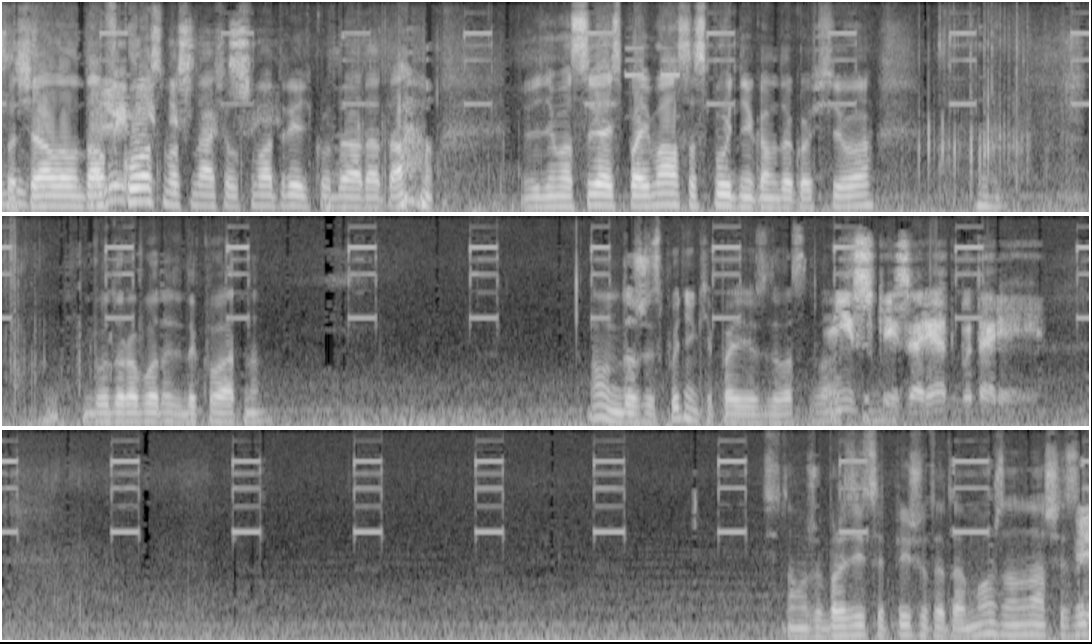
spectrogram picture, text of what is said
Сначала он там в космос начал смотреть куда-то там. Видимо, связь поймал со спутником, такой, все. Буду работать адекватно. Ну, даже спутники появились 22. Низкий заряд батареи. Там уже бразильцы пишут это, можно на наш язык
